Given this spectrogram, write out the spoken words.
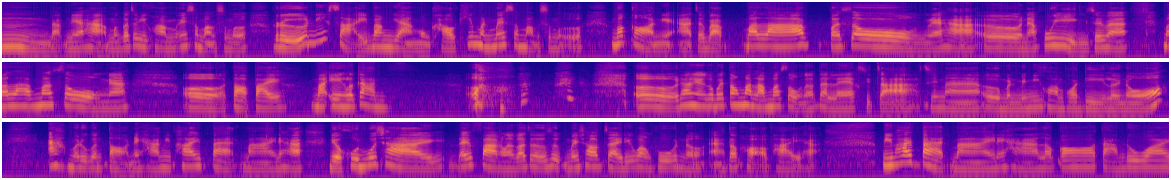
อืมแบบนี้ค่ะ มันก็จะมีความไม่สม่ำเสมอ หรือนิสัยบางอย่างของเขาที่มันไม่สม่ำเสมอ เมื่อก่อนเนี่ยอาจจะแบบมารับมาส่งนะคะเออนะผู้หญิงใช่ไหมมารับมาส่งนะเออต่อไปมาเองแล้วกันเออเออถ้างั้นก็ไม่ต้องมารับมาส่งตั้งแต่แรกสิจ้าใช่ไหมเออ มันไม่มีความพอดีเลยเนาะ อะมาดูกันต่อนะคะ มีไพ่แปดไม้นะคะ เดี๋ยวคุณผู้ชายได้ฟังแล้วก็จะรู้สึกไม่ชอบใจที่วังพูดเนอะอะต้องขออภัยค่ะ มีไพ่แปดไม้นะคะ แล้วก็ตามด้วย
